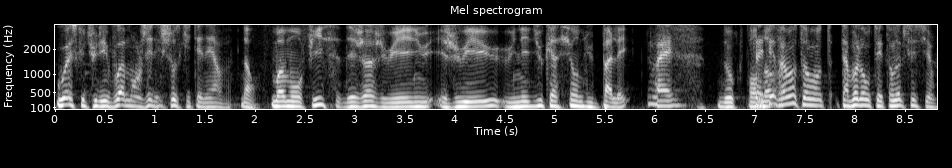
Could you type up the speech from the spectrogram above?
ou est-ce que tu les vois manger des choses qui t'énervent? Non, moi, mon fils, déjà, je lui ai, je lui ai eu une éducation du palais. Ouais. Donc Ça a été vraiment ton- ta volonté, ton obsession.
